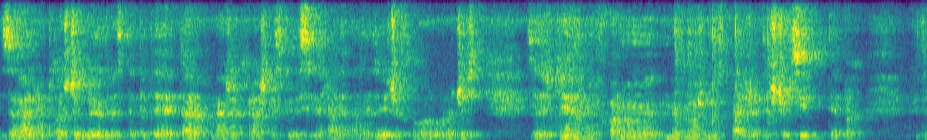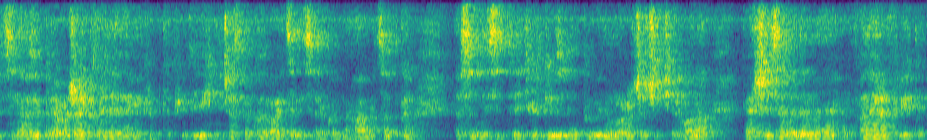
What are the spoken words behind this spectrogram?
з загальною площею біля 25 гектарів в межах Рашківської сільради. Аналізуючи флору урочисть за життєвими формами, ми можемо стверджувати, що у всіх типах фітоцинозу переважають види гемікриптофіти. Їхня частка коливається від 41% до 70%. Тільки з відповідним урочищі червона, перші за видами фанерофіти.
